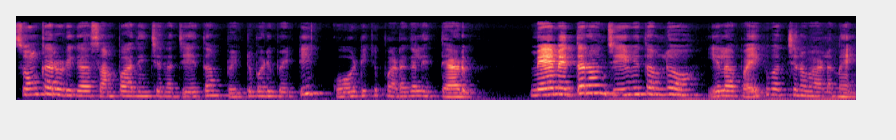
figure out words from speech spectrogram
సుంకరుడిగా సంపాదించిన జీతం పెట్టుబడి పెట్టి కోటికి పడగలెత్తాడు. మేమిద్దరం జీవితంలో ఇలా పైకి వచ్చిన వాళ్ళమే.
